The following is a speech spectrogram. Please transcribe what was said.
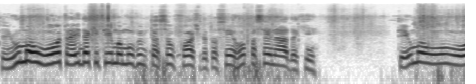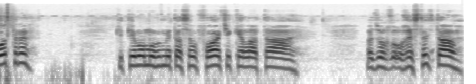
Tem uma ou outra ainda que tem uma movimentação forte, que eu estou sem roupa, sem nada aqui. Tem uma ou outra que tem uma movimentação forte que ela está... Mas o, o restante está...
